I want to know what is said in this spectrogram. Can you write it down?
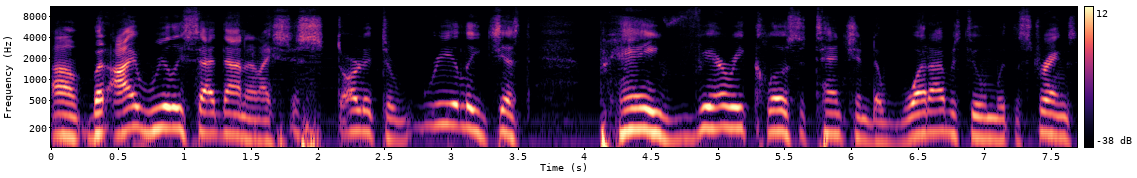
Uh, but I really sat down and I just started to really just pay very close attention to what I was doing with the strings.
